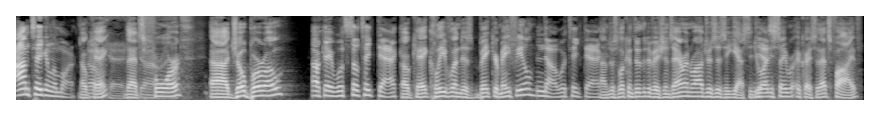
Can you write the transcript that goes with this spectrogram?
I'm taking Lamar. Okay, Okay, that's all four. Uh, Joe Burrow. Okay, we'll still take Dak. Okay, Cleveland is Baker Mayfield. No, we'll take Dak. I'm just looking through the divisions. Aaron Rodgers is a yes. Did you already say? Okay, so that's five.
